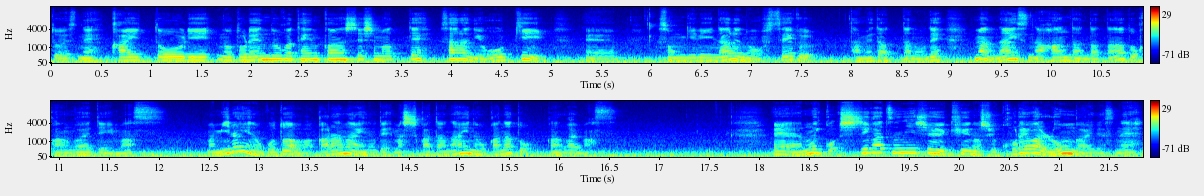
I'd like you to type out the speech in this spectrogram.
とですね買いと売りのトレンドが転換してしまってさらに大きい、えー、損切りになるのを防ぐためだったのでまあナイスな判断だったなと考えています、まあ、未来のことはわからないので、まあ、仕方ないのかなと考えます。えー、もう1個7月29の週これは論外ですね。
